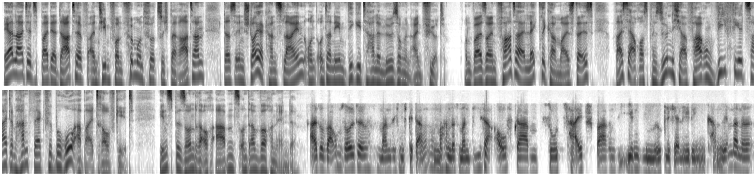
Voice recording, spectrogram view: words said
Er leitet bei der DATEV ein Team von 45 Beratern, das in Steuerkanzleien und Unternehmen digitale Lösungen einführt. Und weil sein Vater Elektrikermeister ist, weiß er auch aus persönlicher Erfahrung, wie viel Zeit im Handwerk für Büroarbeit draufgeht. Insbesondere auch abends und am Wochenende. Also warum sollte man sich nicht Gedanken machen, dass man diese Aufgaben so zeitsparend wie irgendwie möglich erledigen kann? Wir haben da eine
